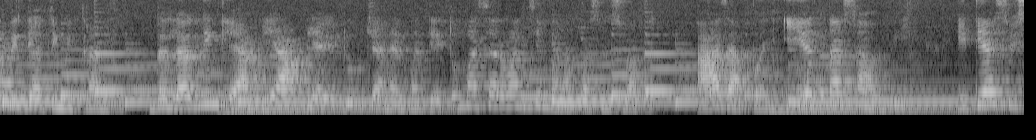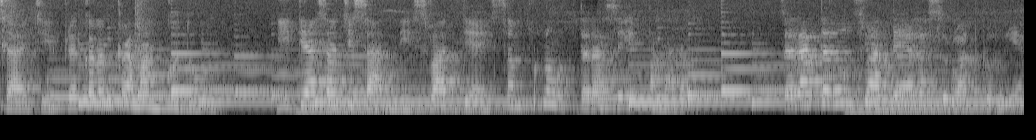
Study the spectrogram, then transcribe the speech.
नमस्कार विद्यार्थी मित्रांनो. द लर्निंग लॅब या आपल्या यूट्यूब चॅनलमध्ये तुम्हा सर्वांचे मनापासून स्वागत. आज आपण इयत्ता सहावी इतिहास विषयाचे प्रकरण क्रमांक दोन इतिहासाची साधने स्वाध्याय संपूर्ण उत्तरासहित पाहणार आहोत. चला तर मग स्वाध्यायाला सुरुवात करूया.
